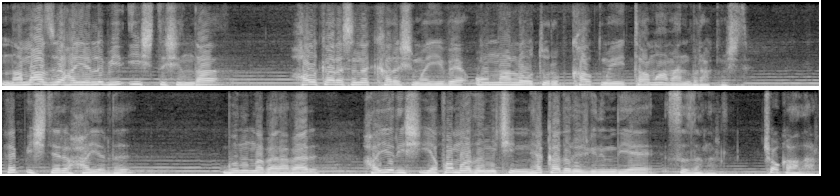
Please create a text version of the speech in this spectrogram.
Namaz ve hayırlı bir iş dışında halk arasına karışmayı ve onlarla oturup kalkmayı tamamen bırakmıştı. Hep işleri hayırdı. Bununla beraber hayır iş yapamadığım için ne kadar üzgünüm diye sızlanırdı. Çok ağlardı.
